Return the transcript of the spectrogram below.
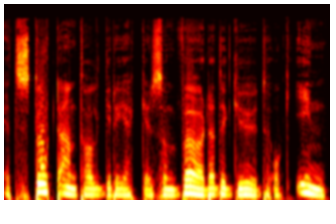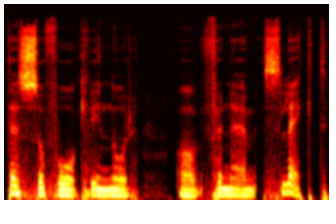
ett stort antal greker som vördade Gud och inte så få kvinnor av förnäm släkt.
